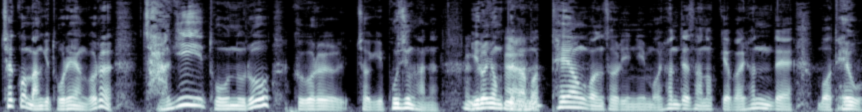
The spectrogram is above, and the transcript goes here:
채권 만기 도래한 거를 자기 돈으로 그거를 저기 보증하는 음. 이런 형태가 음. 뭐 태영건설이니 뭐 현대산업개발, 현대 뭐 대우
